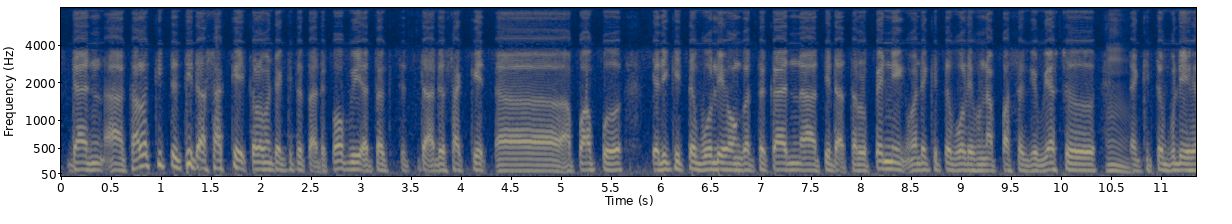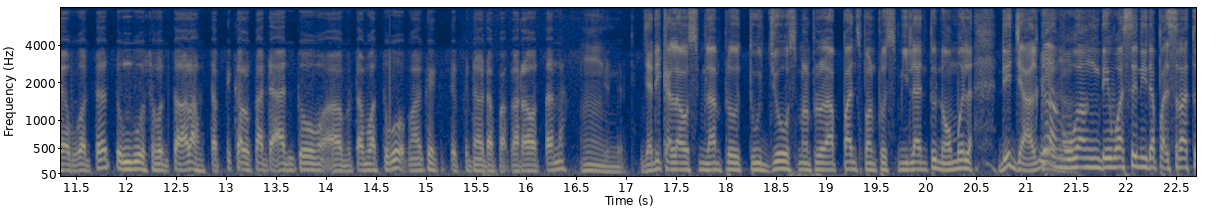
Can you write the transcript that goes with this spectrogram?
dan uh, kalau kita tidak sakit kalau macam kita tak ada covid atau kita tidak ada sakit uh, apa-apa jadi kita boleh orang katakan uh, tidak terlalu panik mana kita boleh menafas lagi biasa hmm. dan kita boleh apa kata tunggu sebentar lah tapi kalau keadaan tu uh, bertambah teruk maka kita kena dapatkan rawatan lah hmm. gitu. jadi kalau 97 98 99 tu normal lah dia jarang ya, orang dewasa ni dapat 100%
